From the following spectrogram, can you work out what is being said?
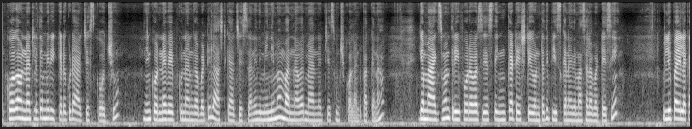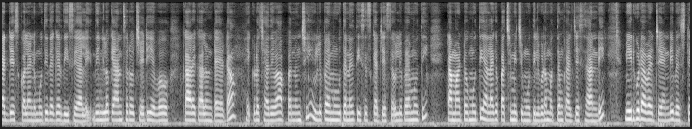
ఎక్కువగా ఉన్నట్లయితే మీరు ఇక్కడ కూడా యాడ్ చేసుకోవచ్చు. నేను కొన్నే వేపుకున్నాను కాబట్టి లాస్ట్కి యాడ్ చేస్తాను. ఇది మినిమం వన్ అవర్ మ్యారినేట్ చేసి ఉంచుకోవాలండి పక్కన. ఇక మ్యాక్సిమం త్రీ ఫోర్ అవర్స్ చేస్తే ఇంకా టేస్టీగా ఉంటుంది. పీస్కి అనేది మసాలా పట్టేసి. ఉల్లిపాయలు కట్ చేసుకోవాలండి మూతి దగ్గర తీసేయాలి. దీనిలో క్యాన్సర్ వచ్చేటి ఏవో కారకాలు ఉంటాయట ఎక్కడో చదివా అప్పటి నుంచి ఉల్లిపాయ మూతి అనేది తీసేసి కట్ చేస్తాను ఉల్లిపాయ మూతి టమాటో మూతి అలాగే పచ్చిమిర్చి మూతిలు కూడా మొత్తం కట్ చేసేయండి మీరు కూడా అవాయిడ్ చేయండి బెస్ట్.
